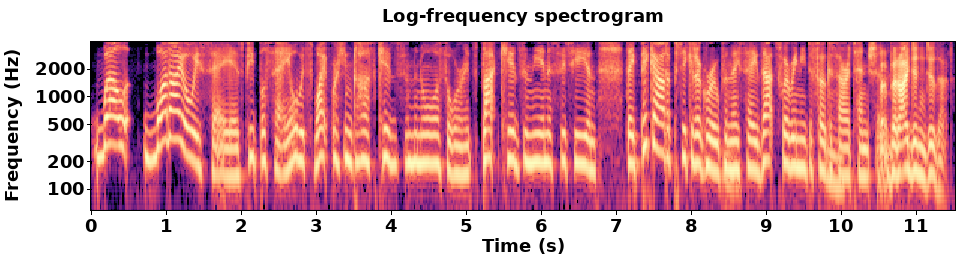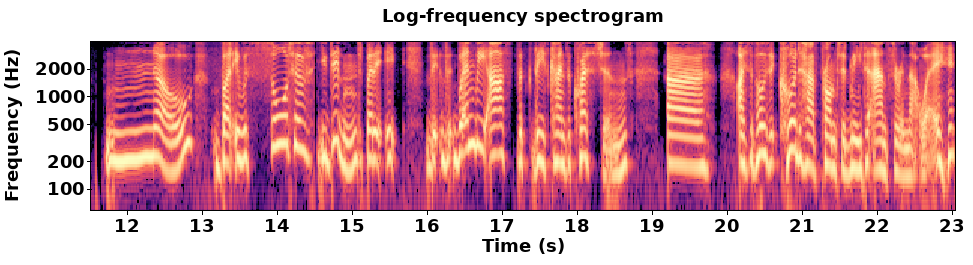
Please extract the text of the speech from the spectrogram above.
Well, what I always say is people say, oh, it's white working class kids in the north or it's black kids in the inner city. And they pick out a particular group and they say, that's where we need to focus mm. our attention. But, but, I didn't do that. No, but it was sort of, you didn't, but it, it the, the, when we asked the, these kinds of questions, uh, I suppose it could have prompted me to answer in that way.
